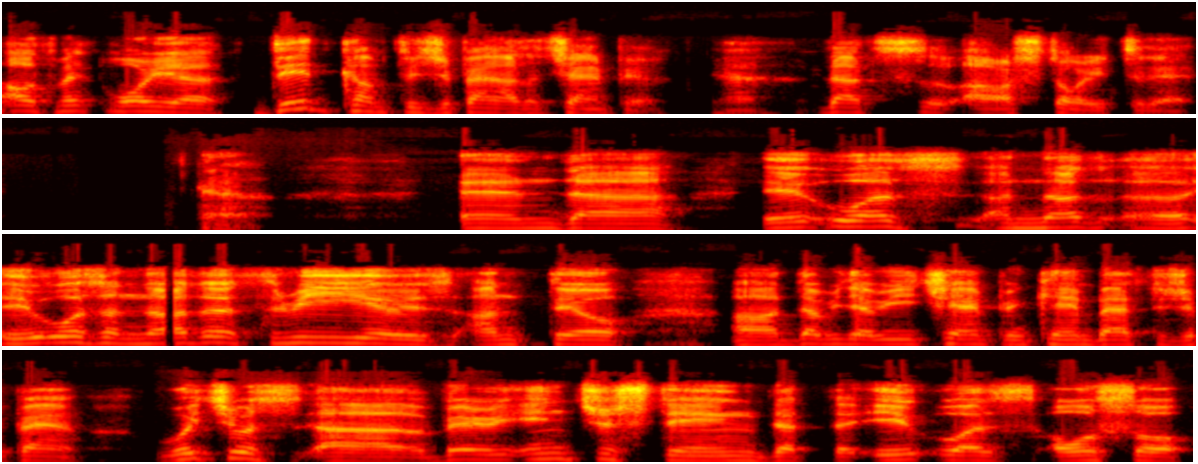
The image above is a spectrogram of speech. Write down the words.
Ultimate Warrior did come to Japan as a champion. Yeah, that's our story today. Yeah, and. Uh, it was another uh, it was another three years until uh, WWE champion came back to Japan, which was uh, very interesting. That the, it was also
